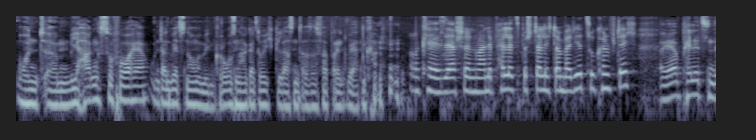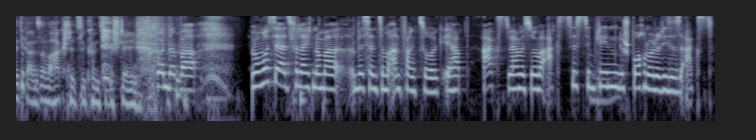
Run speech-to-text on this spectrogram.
Und ähm, wir hacken es so vorher und dann wird es nochmal mit dem großen Hacker durchgelassen, dass es verbrennt werden kann. Okay, sehr schön. Meine Pellets bestelle ich dann bei dir zukünftig. Ja, Pellets nicht ganz, aber Hackschnitzel können Sie bestellen. Wunderbar. Man muss ja jetzt vielleicht nochmal ein bisschen zum Anfang zurück. Ihr habt Axt, wir haben jetzt nur über Axtdisziplinen gesprochen oder dieses Axt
